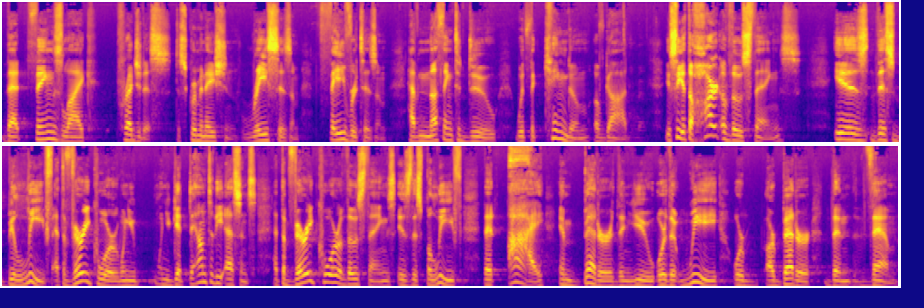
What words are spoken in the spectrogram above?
that things like prejudice, discrimination, racism, favoritism have nothing to do with the kingdom of God. You see, at the heart of those things is this belief at the very core, when you, when you get down to the essence, at the very core of those things is this belief that I am better than you, or that we or, are better than them.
